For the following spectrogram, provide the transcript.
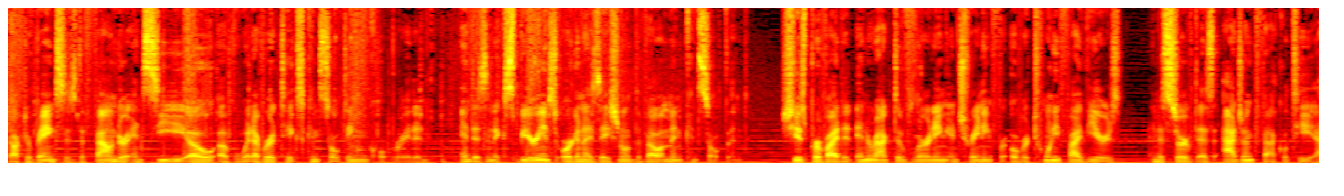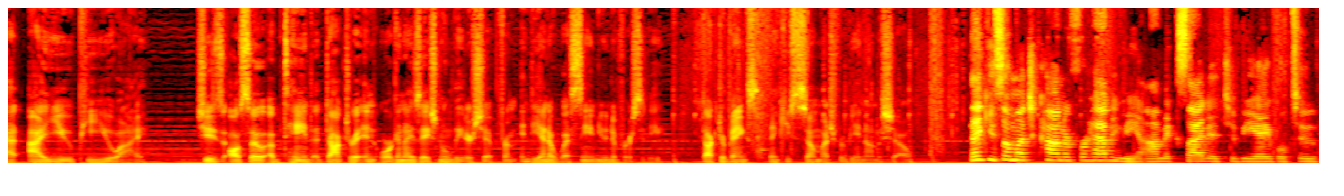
Dr. Banks is the founder and CEO of Whatever It Takes Consulting Incorporated and is an experienced organizational development consultant. She has provided interactive learning and training for over 25 years and has served as adjunct faculty at IUPUI. She has also obtained a doctorate in organizational leadership from Indiana Wesleyan University. Dr. Banks, thank you so much for being on the show. Thank you so much, Connor, for having me. I'm excited to be able to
